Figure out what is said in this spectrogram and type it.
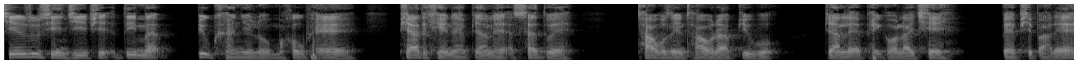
ကျေးဇူးရှင်ကြီးအဖြစ်အတိမတ်ပြုခံခြင်းလို့မဟုတ်ဘဲဖျားသခင်နဲ့ပြန်လဲအဆက်အသွယ်ထာဝစဉ်ထာဝရပြုဖို့ပြန်လဲဖိတ်ခေါ်လိုက်ခြင်းပဲဖြစ်ပါတယ်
